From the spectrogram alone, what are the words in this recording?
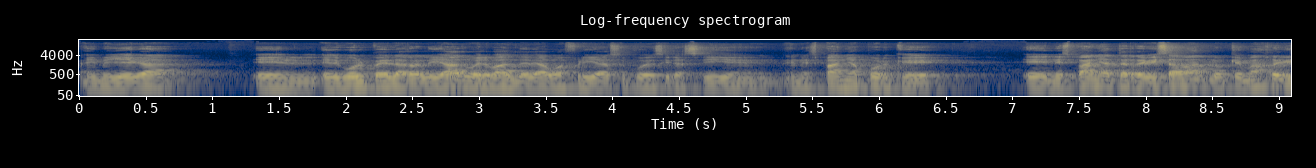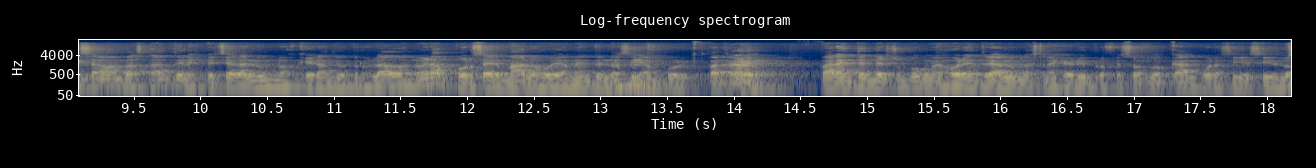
ahí me llega el, el golpe de la realidad o el balde de agua fría, se puede decir así, en, en España, porque en España te revisaban, lo que más revisaban bastante, en especial alumnos que eran de otros lados, no era por ser malos, obviamente, lo hacían por, para ver, para entenderse un poco mejor entre alumno extranjero y profesor local, por así decirlo,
